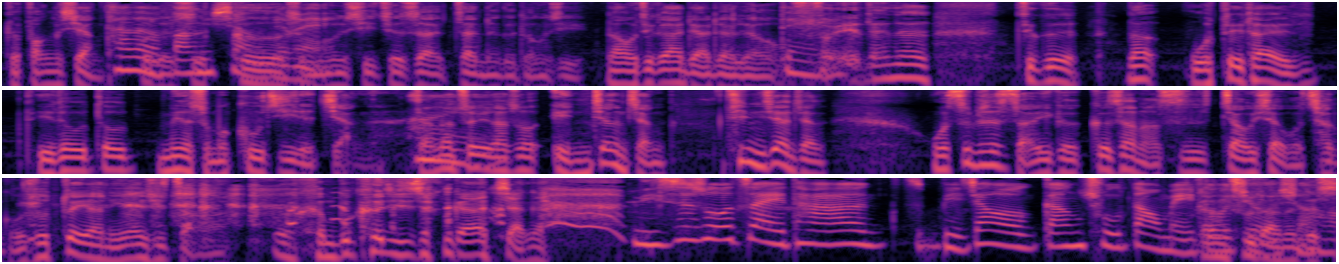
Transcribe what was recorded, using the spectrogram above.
的方向，他的或者是方向歌什么东西，就是在在那个东西。然后我就跟他聊聊聊，对所以那那这个那我对他也也都都没有什么顾忌的讲啊。讲到最后，他说：“诶，你这样讲，听你这样讲，我是不是找一个歌唱老师教一下我唱歌？”我说：“对啊，你要去找啊。”我很不客气这样跟他讲啊。你是说在他比较刚出道没多久的道那个时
